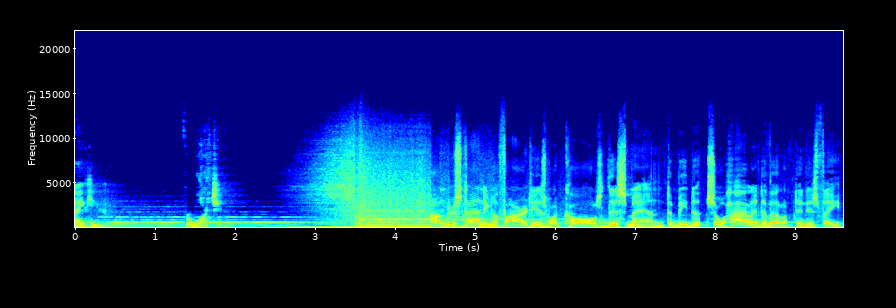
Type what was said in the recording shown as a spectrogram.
Thank you for watching. understanding authority is what caused this man to be so highly developed in his faith.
